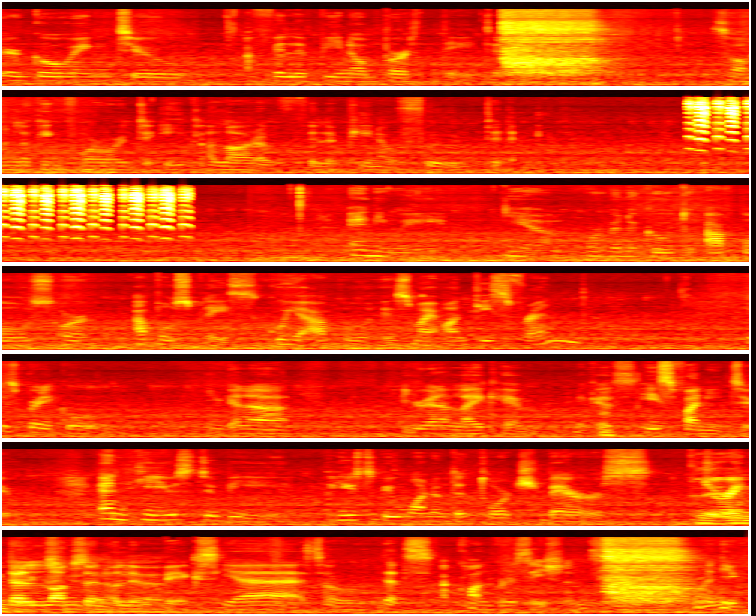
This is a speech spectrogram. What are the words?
We're going to a Filipino birthday today. So I'm looking forward to eat a lot of Filipino food today. Anyway, yeah, we're gonna go to Apol's or Apol's place. Kuya Apol is my auntie's friend. He's pretty cool. You're gonna you're gonna like him because he's funny too. And he used to be he used to be one of the torch bearers during the you London said. Olympics. Yeah. so that's a conversation when you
